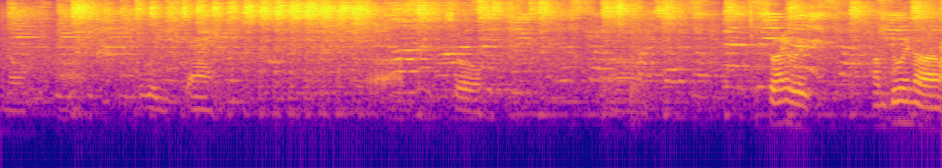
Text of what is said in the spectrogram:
you know, uh, the way you stand. Um, so, uh, so anyways, I'm doing um,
